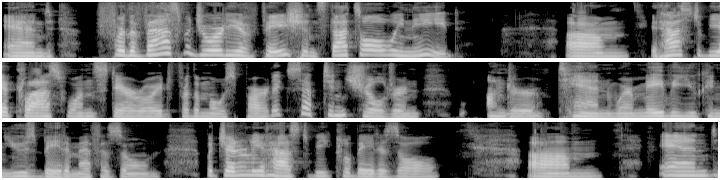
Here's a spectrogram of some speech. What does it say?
And for the vast majority of patients, that's all we need. Um, it has to be a class one steroid for the most part, except in children under 10, where maybe you can use betamethasone. But generally, it has to be clobetasol. Um, and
